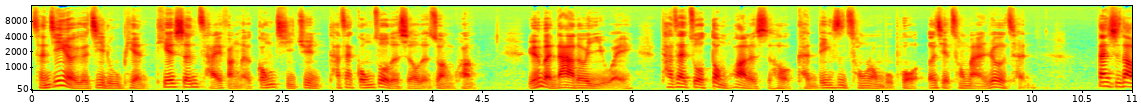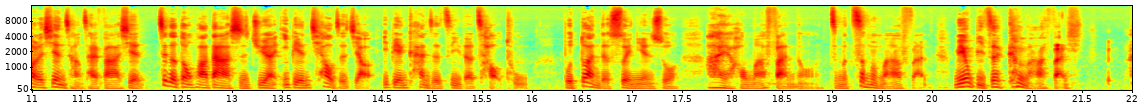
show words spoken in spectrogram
曾经有一个纪录片贴身采访了宫崎骏他在工作的时候的状况。原本大家都以为他在做动画的时候肯定是从容不迫，而且充满热忱。但是到了现场才发现，这个动画大师居然一边翘着脚，一边看着自己的草图，不断的碎念说：“哎呀，好麻烦哦，怎么这么麻烦？没有比这更麻烦。”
